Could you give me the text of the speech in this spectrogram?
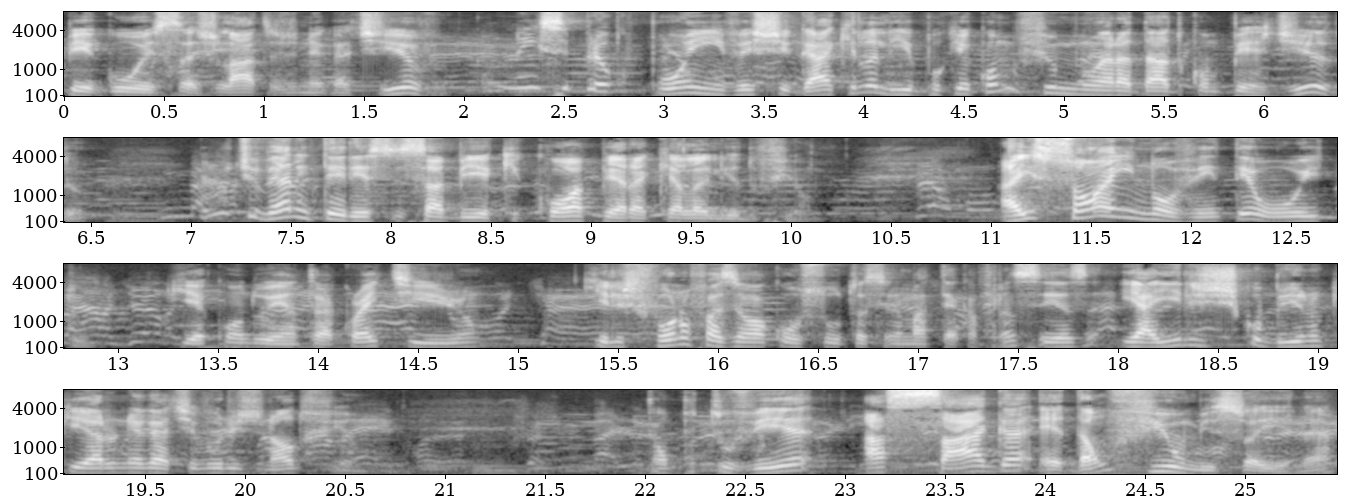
pegou essas latas de negativo, nem se preocupou em investigar aquilo ali, porque como o filme não era dado como perdido, eles não tiveram interesse de saber que cópia era aquela ali do filme. Aí só em 98, que é quando entra a Criterion, que eles foram fazer uma consulta à Cinemateca Francesa e aí eles descobriram que era o negativo original do filme. Então, para tu ver, a saga é dar um filme isso aí, né?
